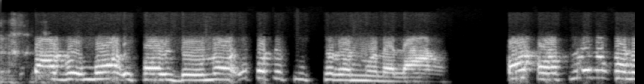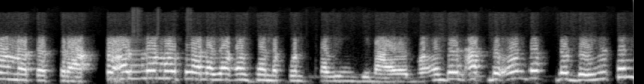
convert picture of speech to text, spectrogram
Itago mo, isolder mo, ito pipicturean mo na lang. Tapos, meron ka na matatrack. So, alam mo talaga kung saan napunta yung binayad mo. And then, at the end of the day, you can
